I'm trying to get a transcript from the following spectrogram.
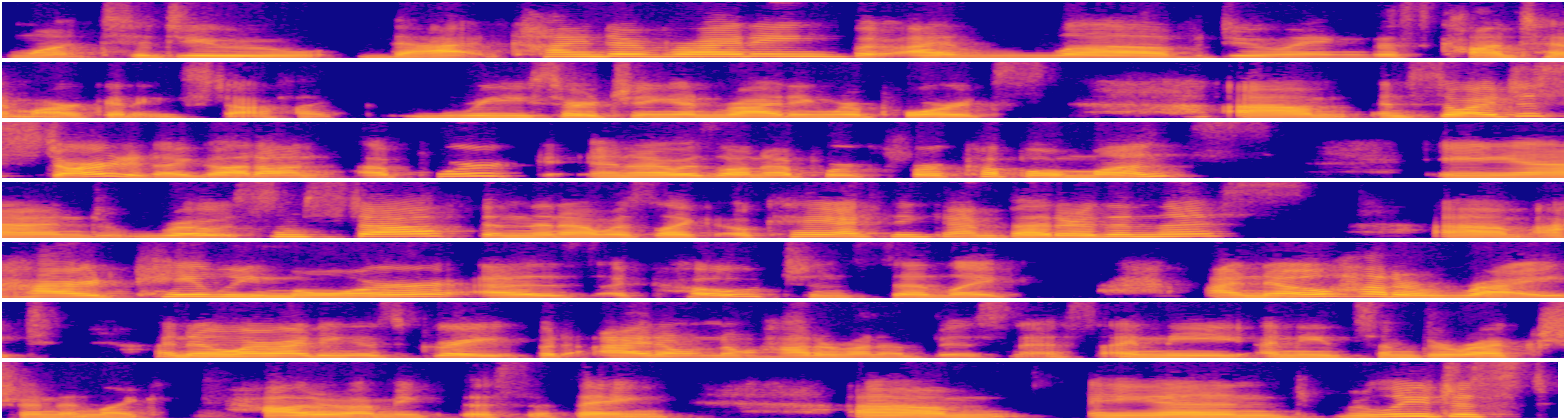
want to do that kind of writing, but I love doing this content marketing stuff, like researching and writing reports. Um, and so I just started. I got on Upwork, and I was on Upwork for a couple months and wrote some stuff. And then I was like, okay, I think I'm better than this. Um, I hired Kaleigh Moore as a coach and said, like, I know how to write I know my writing is great, but I don't know how to run a business. I need I need some direction and like how do I make this a thing? Um, and really just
